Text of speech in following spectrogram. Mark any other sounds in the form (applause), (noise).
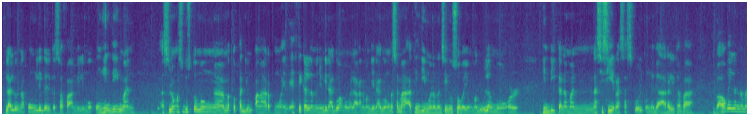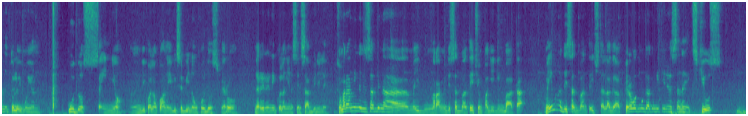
Lalo na kung legal ka sa family mo. Kung hindi man, as long as gusto mong uh, matupad yung pangarap mo and ethical naman yung ginagawa mo, wala ka namang ginagawang masama at hindi mo naman sinusuwa yung magulang mo or hindi ka naman nasisira sa school kung nag-aaral ka pa, diba? Okay lang naman ituloy mo yun. Kudos sa inyo. Hindi ko alam kung ano ibig sabihin ng kudos, pero naririnig ko lang yun na sinasabi nila. eh. So maraming nagsasabi na may maraming disadvantage yung pagiging bata. May mga disadvantage talaga, pero wag mo gagamitin yun sa excuse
